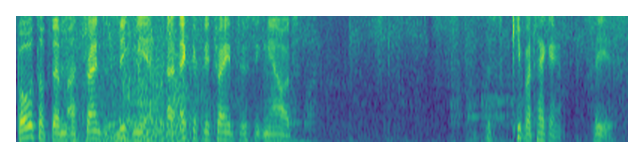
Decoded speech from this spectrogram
both of them are trying to seek me, uh, actively trying to seek me out? Just keep attacking, please.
